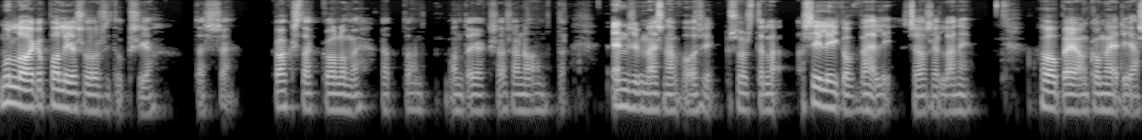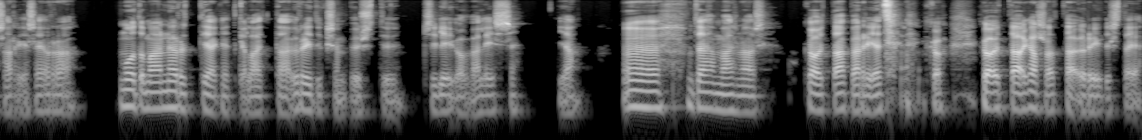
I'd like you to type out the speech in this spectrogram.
Mulla on aika paljon suosituksia tässä. Kaksi tai kolme, katsoa nyt monta jaksaa sanoa, mutta ensimmäisenä voisi suositella Silikon väli. Se on sellainen HBOn komediasarja seuraa muutamaa nörttiä, ketkä laittaa yrityksen pystyyn Silikon välissä. Ja öö, mitähän mä sanoisin, koittaa pärjätä, ko- koittaa kasvattaa yritystä ja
